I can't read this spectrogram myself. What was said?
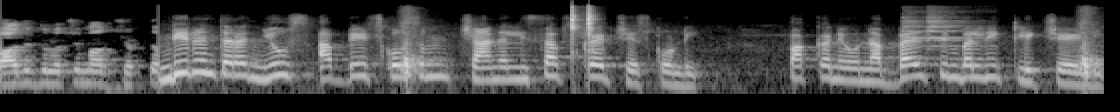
బాధితులు వచ్చి మాకు చెప్తే నిరంతర న్యూస్ అప్డేట్స్ కోసం ఛానల్ని సబ్స్క్రైబ్ చేసుకోండి. పక్కనే ఉన్న బెల్ సింబల్ని క్లిక్ చేయండి.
